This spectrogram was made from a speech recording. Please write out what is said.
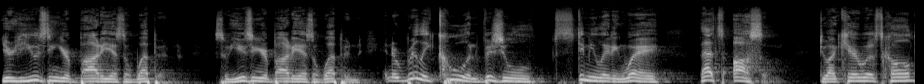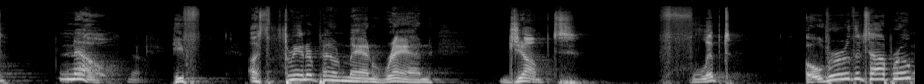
you're using your body as a weapon. So using your body as a weapon in a really cool and visual stimulating way, that's awesome. Do I care what it's called? No. He f- a 300 pound man ran, jumped, flipped over the top rope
